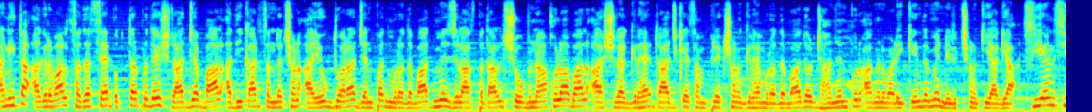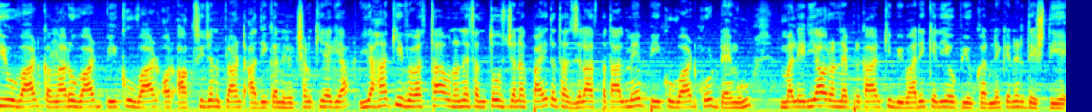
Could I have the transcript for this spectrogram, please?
अनीता अग्रवाल सदस्य, उत्तर प्रदेश राज्य बाल अधिकार संरक्षण आयोग द्वारा जनपद मुरादाबाद में जिला अस्पताल शोभना खुला बाल आश्रय गृह राजकीय संप्रेक्षण गृह मुरादाबाद और झांझनपुर आंगनबाड़ी केंद्र में निरीक्षण किया गया। CNCU ward, kangaroo ward, PICU ward और ऑक्सीजन प्लांट आदि का निरीक्षण किया गया। यहाँ की व्यवस्था उन्होंने संतोषजनक पाई तथा जिला अस्पताल में पीकू वार्ड को डेंगू, मलेरिया और अन्य प्रकार की बीमारी के लिए उपयोग करने के निर्देश दिए।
